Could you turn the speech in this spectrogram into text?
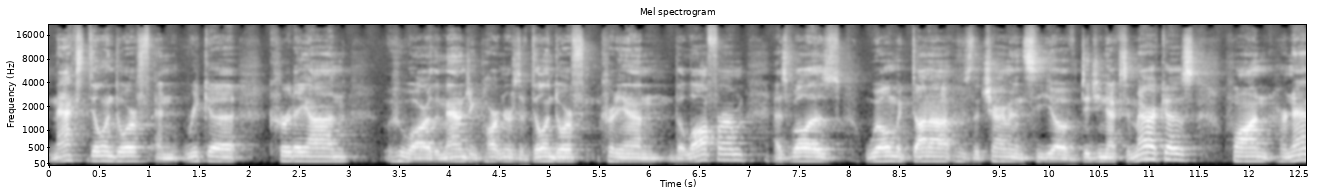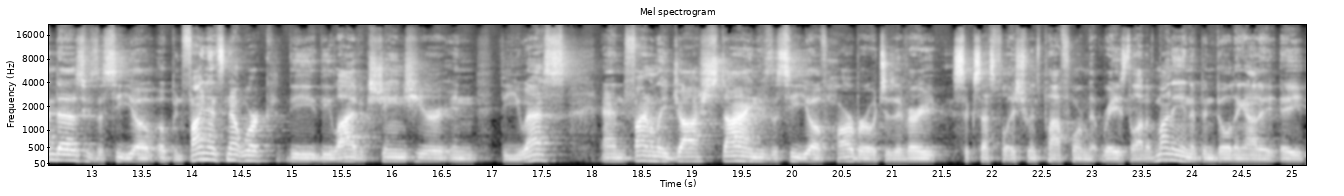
Max Dilendorf and Rika Khurdayan, who are the managing partners of Dilendorf Khurdayan, the law firm, as well as Will McDonough, who's the chairman and CEO of DigiNext Americas, Juan Hernandez, who's the CEO of Open Finance Network, the, the live exchange here in the US, and finally Josh Stein, who's the CEO of Harbor, which is a very successful issuance platform that raised a lot of money and have been building out a, a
